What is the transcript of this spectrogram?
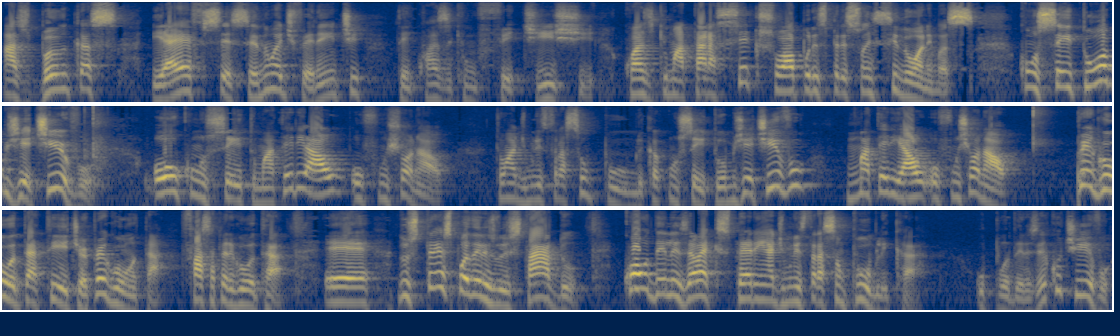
As bancas e a FCC não é diferente, tem quase que um fetiche, quase que uma tara sexual por expressões sinônimas. Conceito objetivo ou conceito material ou funcional. Então, administração pública, conceito objetivo, material ou funcional. Pergunta, teacher, pergunta, faça a pergunta. É, dos três poderes do Estado, qual deles é o expert em administração pública? O poder executivo.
